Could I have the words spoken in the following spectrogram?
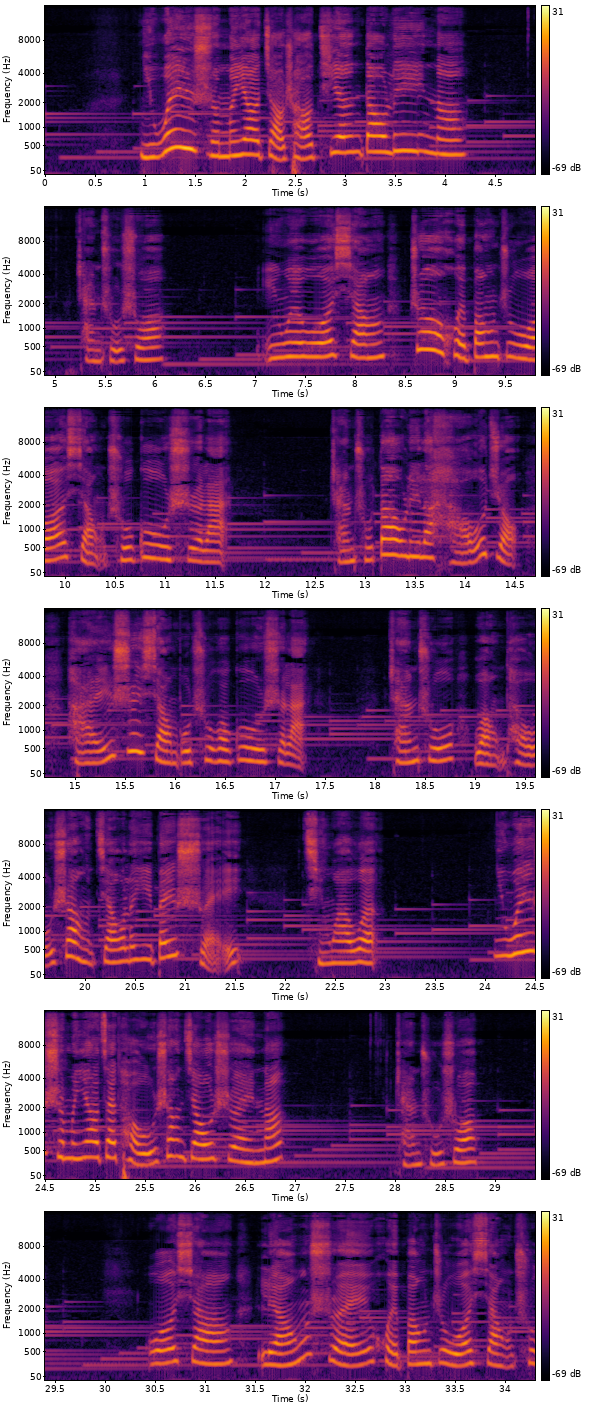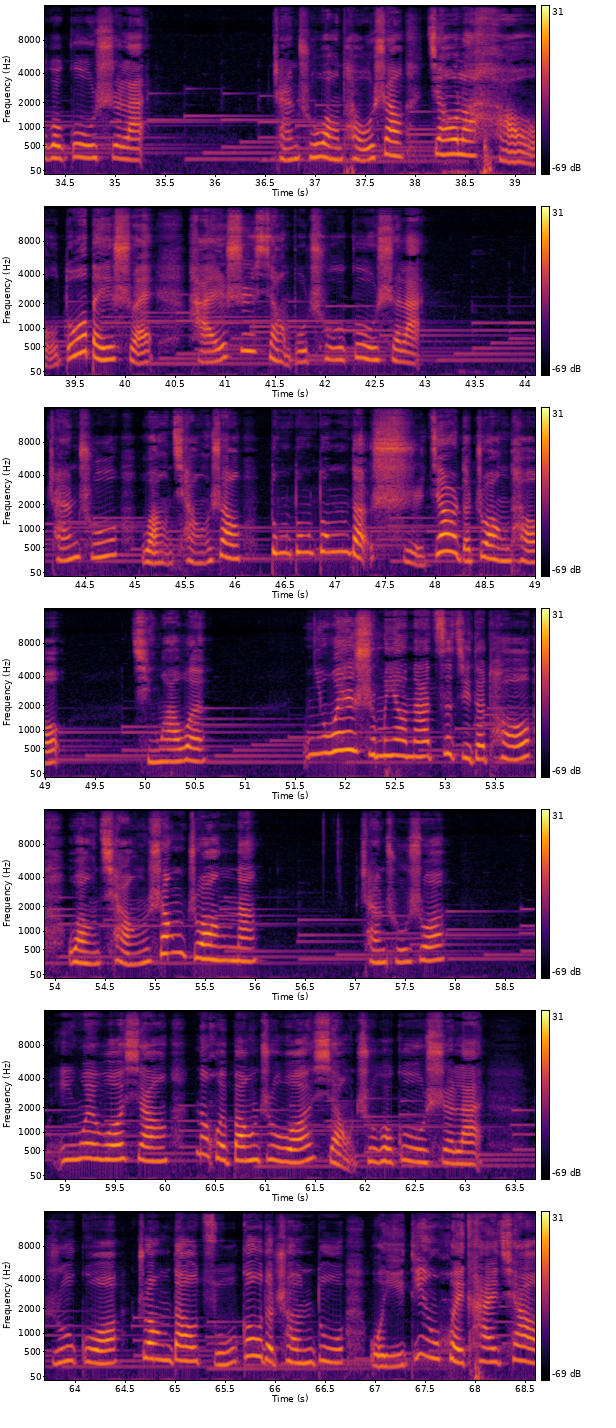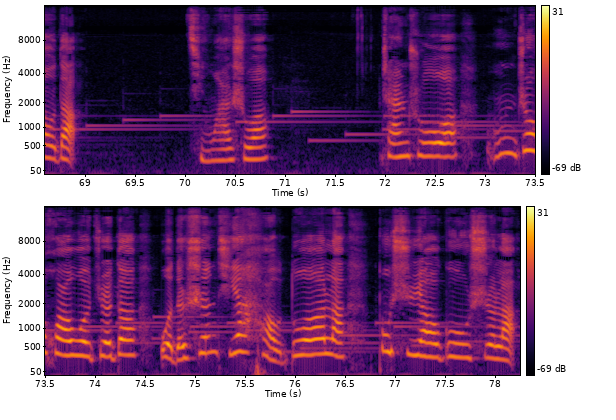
你为什么要脚朝天倒立呢？”蟾蜍说：“因为我想这会帮助我想出故事来。”蟾蜍倒立了好久，还是想不出个故事来。蟾蜍往头上浇了一杯水。青蛙问。你为什么要在头上浇水呢？蟾蜍说：“我想凉水会帮助我想出个故事来。”蟾蜍往头上浇了好多杯水，还是想不出故事来。蟾蜍往墙上咚咚咚的使劲儿的撞头。青蛙问。你为什么要拿自己的头往墙上撞呢？蟾蜍说：“因为我想那会帮助我想出个故事来。如果撞到足够的程度，我一定会开窍的。”青蛙说：“蟾蜍，嗯，这会儿我觉得我的身体好多了，不需要故事了。”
